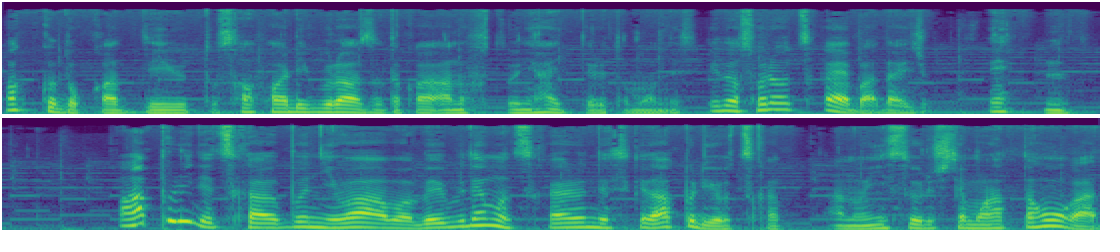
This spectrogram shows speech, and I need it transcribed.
Mac とかで言うと Safari ブラウザとか、あの、普通に入ってると思うんですけど、それを使えば大丈夫ですね。うん。アプリで使う分には、まあ、Web でも使えるんですけど、アプリを使っ、あの、インストールしてもらった方が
